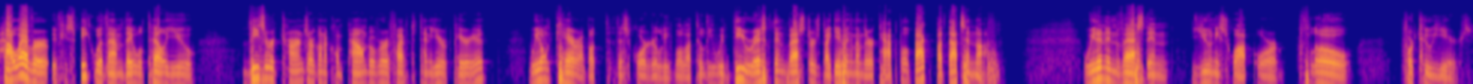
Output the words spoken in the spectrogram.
However, if you speak with them, they will tell you these returns are going to compound over a five to 10 year period. We don't care about this quarterly volatility. We've de risked investors by giving them their capital back, but that's enough. We didn't invest in Uniswap or Flow for two years.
